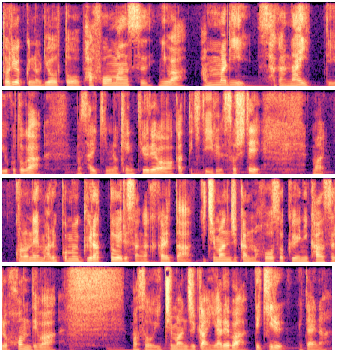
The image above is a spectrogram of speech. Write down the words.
努力の量とパフォーマンスにはあんまり差がないっていうことが、まあ、最近の研究では分かってきている。そして、まあ、このね、マルコム・グラッドウェルさんが書かれた1万時間の法則に関する本では、まあそう、1万時間やればできるみたいな、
